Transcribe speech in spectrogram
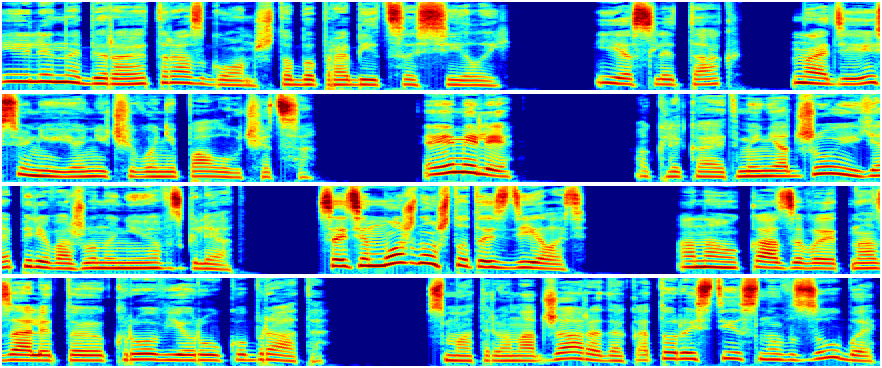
или набирает разгон, чтобы пробиться силой. Если так, надеюсь, у нее ничего не получится. «Эмили!» — окликает меня Джо, и я перевожу на нее взгляд. «С этим можно что-то сделать?» Она указывает на залитую кровью руку брата. Смотрю на Джареда, который, стиснув зубы,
